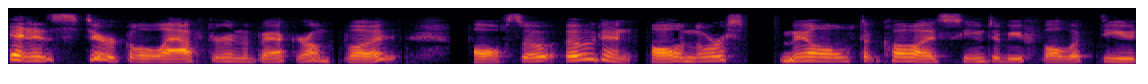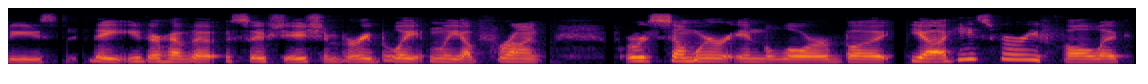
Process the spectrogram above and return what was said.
hysterical laughter in the background, but also Odin. All Norse male gods seem to be phallic deities. They either have the association very blatantly up front or somewhere in the lore, but yeah, he's very phallic.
